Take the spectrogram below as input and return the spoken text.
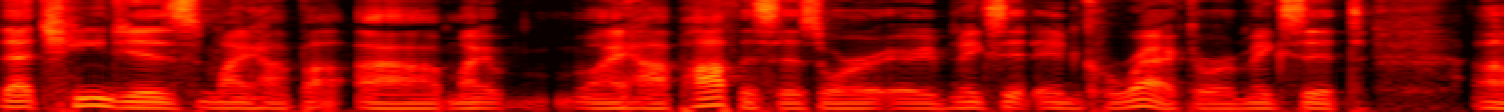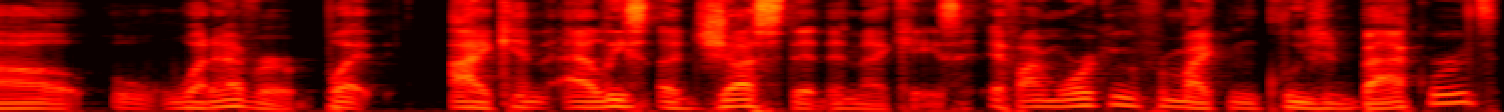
that changes my uh, my my hypothesis or it makes it incorrect or it makes it uh, whatever. But I can at least adjust it in that case. If I'm working from my conclusion backwards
